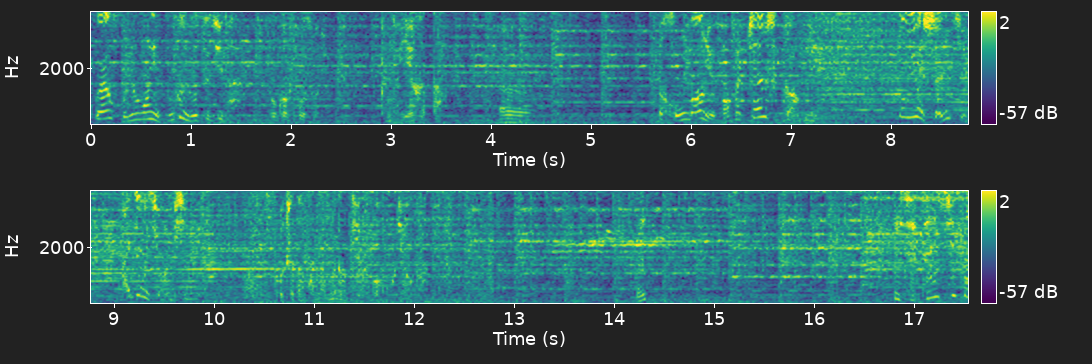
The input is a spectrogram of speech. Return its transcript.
不然虎妖王也不会如此忌惮。不过副作用，肯定也很大。呃，这红宝女皇还真是刚烈，都越神级了，还这么喜欢拼命。不知道他能不能敌得过狐妖吧？嗯？你在担心呢？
